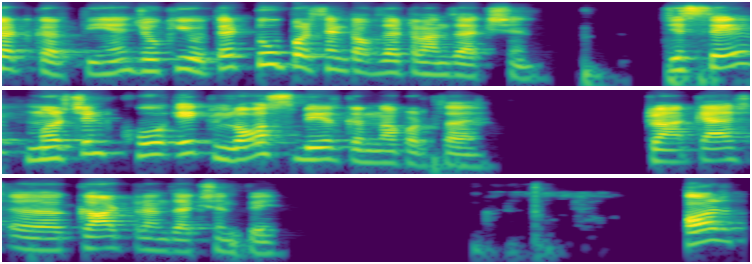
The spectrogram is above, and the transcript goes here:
कट करती हैं, जो कि होता है two percent of the transaction जिससे मर्चेंट को एक लॉस बेयर करना पड़ता है कैश कार्ड ट्रांजैक्शन पे। और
